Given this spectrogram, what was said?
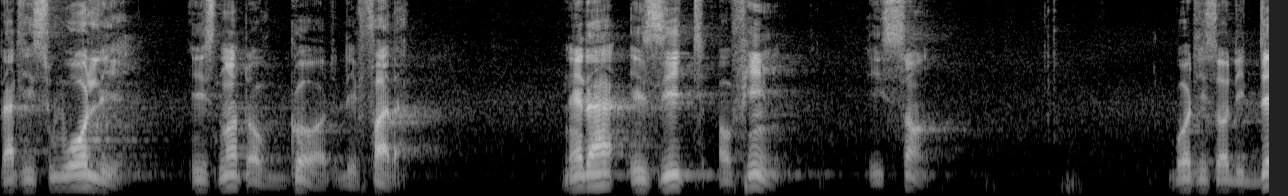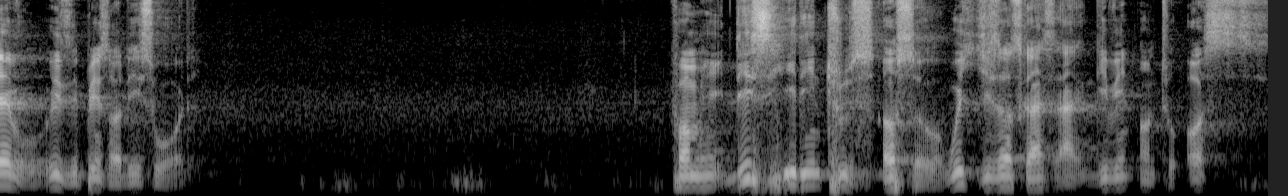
that is worldly is not of God the Father, neither is it of him, his Son, but is of the devil, who is the prince of this world. From hi- these hidden truths also, which Jesus Christ has given unto us,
